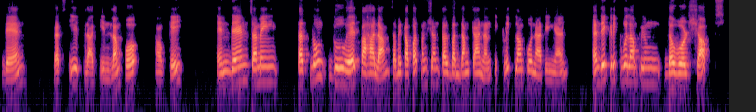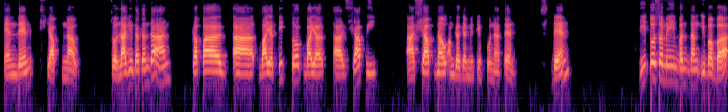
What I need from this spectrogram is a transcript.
Then, that's it. Login lang po. Okay? And then, sa may tatlong guhit pahalang, sa may tapat ng Chantal bandang kanan, i-click lang po natin yan. And then, click mo lang po yung the word shops and then shop now. So, laging tatandaan, kapag ah, via TikTok, via ah, Shopee, ah, shop now ang gagamitin po natin. Then, dito sa may bandang ibaba,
